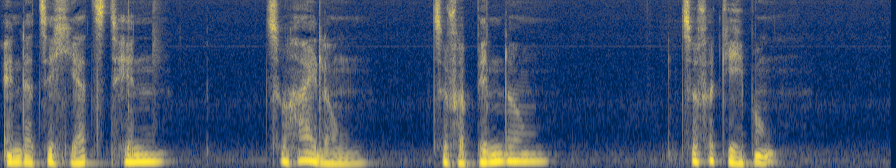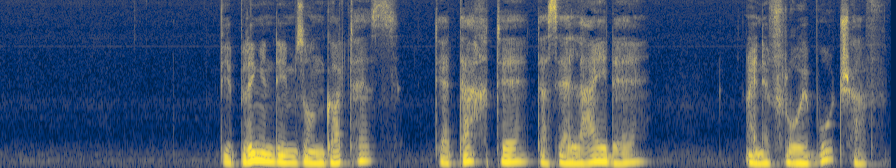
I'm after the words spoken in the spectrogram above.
ändert sich jetzt hin zur Heilung, zur Verbindung, zur Vergebung. Wir bringen dem Sohn Gottes, der dachte, dass er leide, eine frohe Botschaft.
